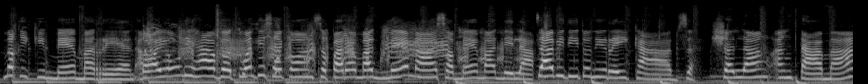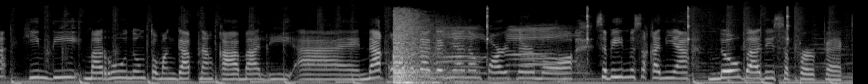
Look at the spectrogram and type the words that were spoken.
makikimema rin. So, I only have ah, 20 seconds para magmema sa mema nila. Sabi dito ni Ray Cabs, siya lang ang tama, hindi marunong tumanggap ng kamalian. Naku, ganyan ang partner sabihin mo sa kanya, nobody's a perfect.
